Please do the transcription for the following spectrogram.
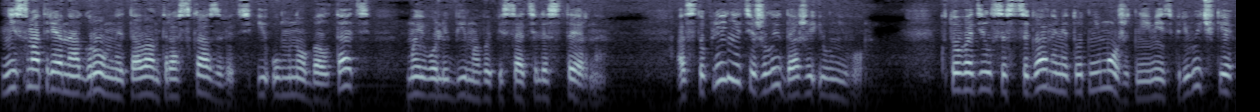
Несмотря на огромный талант рассказывать и умно болтать моего любимого писателя Стерна, отступления тяжелы даже и у него. Кто водился с цыганами, тот не может не иметь привычки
